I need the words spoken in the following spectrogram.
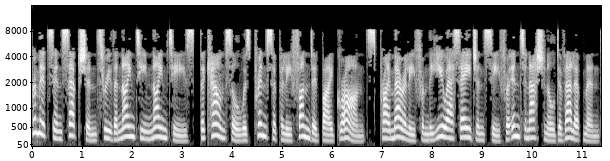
From its inception through the 1990s, the Council was principally funded by grants primarily from the U.S. Agency for International Development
